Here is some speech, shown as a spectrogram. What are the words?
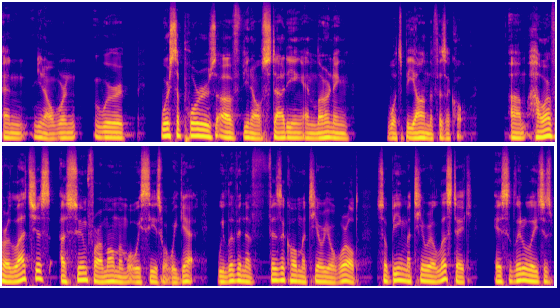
and you know we're we're we're supporters of you know studying and learning what's beyond the physical. Um, however, let's just assume for a moment what we see is what we get. we live in a physical material world. So being materialistic is literally just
